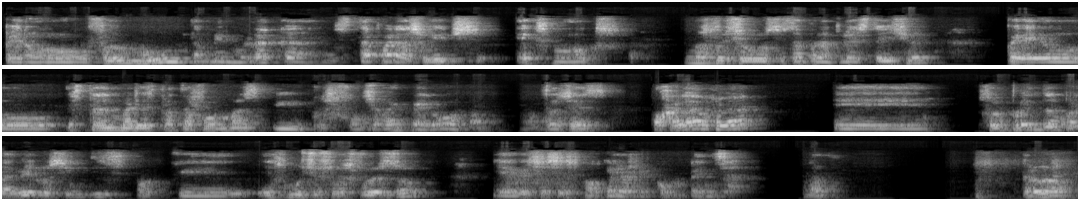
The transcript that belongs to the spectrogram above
pero fue un boom también Mulaka, está para Switch, Xbox, no estoy seguro si está para PlayStation, pero está en varias plataformas y pues funciona y pegó, ¿no? Entonces, ojalá, ojalá eh, sorprendan para ver los indies porque es mucho su esfuerzo y a veces es porque la recompensa, ¿no? Pero bueno.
